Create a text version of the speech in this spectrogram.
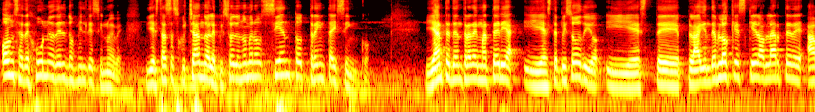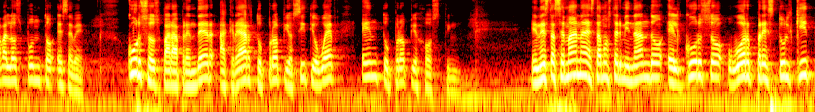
11 de junio del 2019 y estás escuchando el episodio número 135. Y antes de entrar en materia y este episodio y este plugin de bloques, quiero hablarte de avalos.sb. Cursos para aprender a crear tu propio sitio web en tu propio hosting. En esta semana estamos terminando el curso WordPress Toolkit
